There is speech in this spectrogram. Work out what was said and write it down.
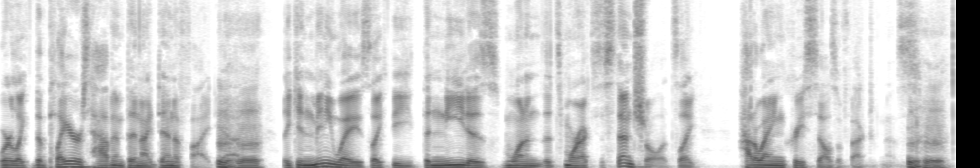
where like the players haven't been identified yet. Mhm. Like in many ways, like the the need is one that's more existential. It's like how do I increase sales effectiveness? Mhm.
